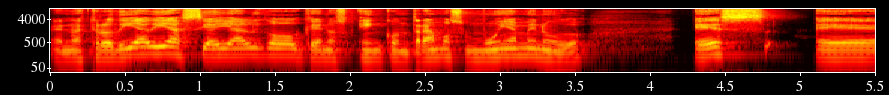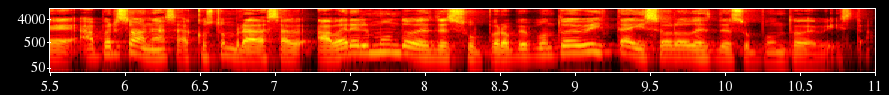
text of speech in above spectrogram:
En nuestro día a día, si hay algo que nos encontramos muy a menudo, es eh, a personas acostumbradas a, a ver el mundo desde su propio punto de vista y solo desde su punto de vista.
